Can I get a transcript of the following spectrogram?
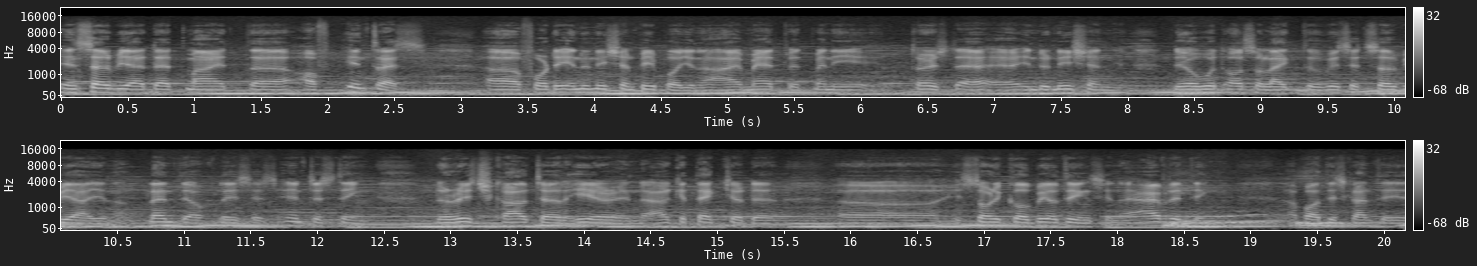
in Serbia that might uh, of interest uh, for the Indonesian people. You know, I met with many tourists, uh, uh Indonesian they would also like to visit Serbia, you know, plenty of places, interesting, the rich culture here and the architecture, the uh, historical buildings, you know, everything about this country.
